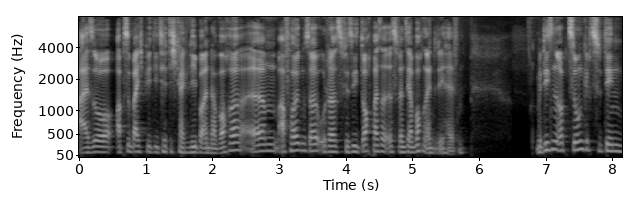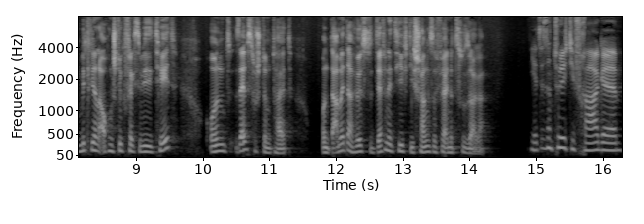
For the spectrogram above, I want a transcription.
Also ob zum Beispiel die Tätigkeit lieber in der Woche ähm, erfolgen soll oder es für sie doch besser ist, wenn sie am Wochenende dir helfen. Mit diesen Optionen gibst du den Mitgliedern auch ein Stück Flexibilität und Selbstbestimmtheit. Und damit erhöhst du definitiv die Chance für eine Zusage. Jetzt ist natürlich die Frage,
